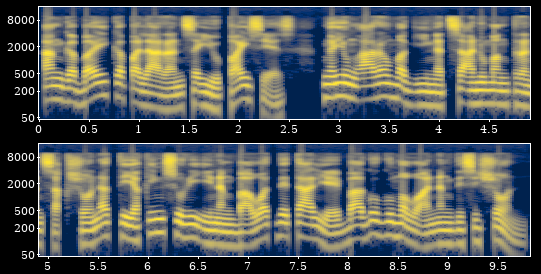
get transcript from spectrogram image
Ang gabay kapalaran sa iyo Pisces, ngayong araw mag-ingat sa anumang transaksyon at tiyaking suriin ang bawat detalye bago gumawa ng desisyon.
